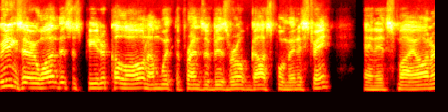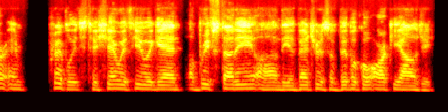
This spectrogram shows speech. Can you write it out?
Greetings, everyone. This is Peter Colon. I'm with the Friends of Israel Gospel Ministry, and it's my honor and privilege to share with you again a brief study on the adventures of biblical archaeology.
